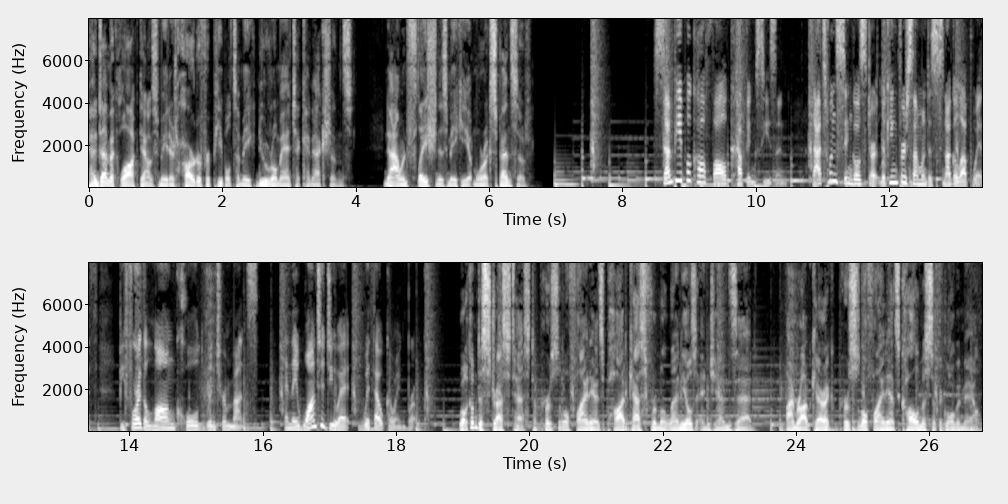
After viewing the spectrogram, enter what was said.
Pandemic lockdowns made it harder for people to make new romantic connections. Now, inflation is making it more expensive. Some people call fall cuffing season. That's when singles start looking for someone to snuggle up with before the long, cold winter months. And they want to do it without going broke. Welcome to Stress Test, a personal finance podcast for millennials and Gen Z. I'm Rob Carrick, personal finance columnist at the Globe and Mail.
